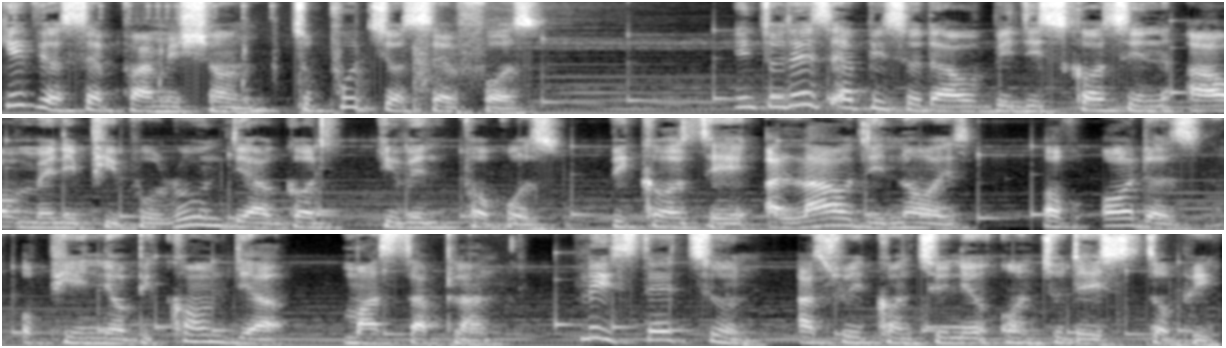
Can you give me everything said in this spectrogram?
Give yourself permission to put yourself first. In today's episode, I will be discussing how many people ruin their God given purpose because they allow the noise of others' opinion become their master plan. Please stay tuned as we continue on today's topic.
